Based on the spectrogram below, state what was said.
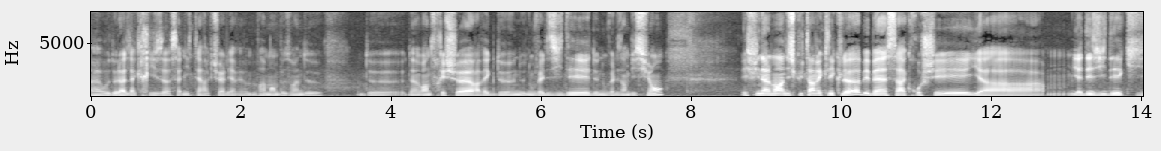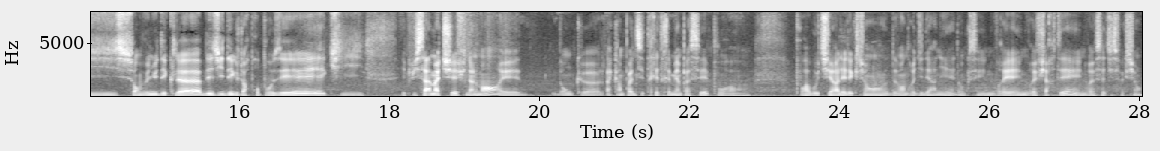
Euh, au-delà de la crise sanitaire actuelle, il y avait vraiment besoin d'un vent de fraîcheur avec de, nouvelles idées, de nouvelles ambitions. Et finalement, en discutant avec les clubs, eh ben, ça a accroché. Il y a, y a des idées qui sont venues des clubs, des idées que je leur proposais, et puis ça a matché finalement. Et donc euh, la campagne s'est très très bien passée pour, euh, pour aboutir à l'élection de vendredi dernier. Donc c'est une vraie, une vraie fierté et une vraie satisfaction.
